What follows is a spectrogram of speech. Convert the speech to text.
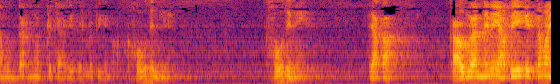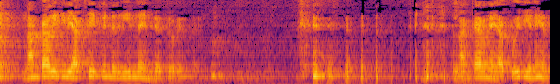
නමුත් ධර්ම ප්‍රචාරය කරලා තියෙනවා. කවුද මේ? කවුද මේ? යකා කවුරුවත් නෙමෙයි අපේ එකෙක් තමයි. ලංකාවේ ඉතිරි යක්ෂයෙක් වෙන්න ගිහිල්ලා ඉන්න ඇත්තෝරෙන්ද? ලංකාවේ නේ යක්කෝ හිටියේ නේද?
